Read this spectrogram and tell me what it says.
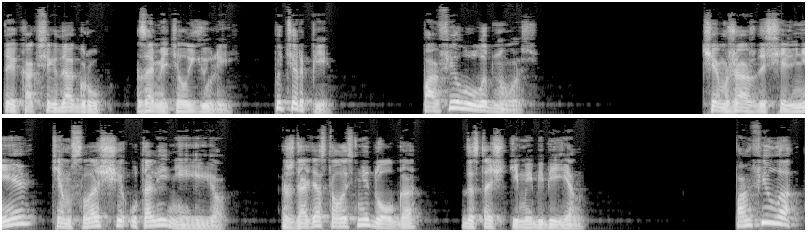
«Ты, как всегда, груб», – заметил Юлий. «Потерпи». Памфила улыбнулась. Чем жажда сильнее, тем слаще утоление ее. Ждать осталось недолго, досточтимый Бибиен. Памфила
